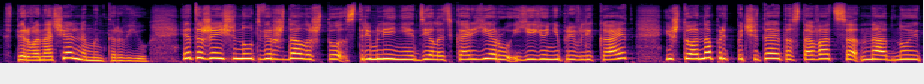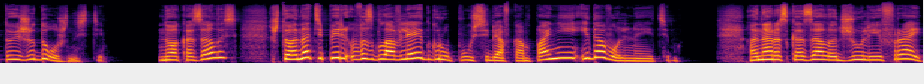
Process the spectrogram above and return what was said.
В первоначальном интервью эта женщина утверждала, что стремление делать карьеру ее не привлекает и что она предпочитает оставаться на одной и той же должности. Но оказалось, что она теперь возглавляет группу у себя в компании и довольна этим. Она рассказала Джулии Фрай,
